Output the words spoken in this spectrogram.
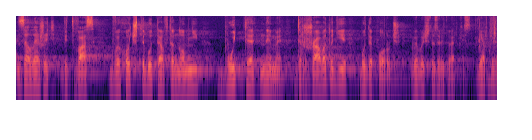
залежить від вас. Ви хочете бути автономні, будьте ними. Держава тоді буде поруч. Вибачте за відвертість. Дякую.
